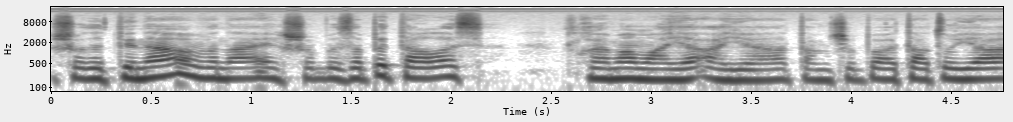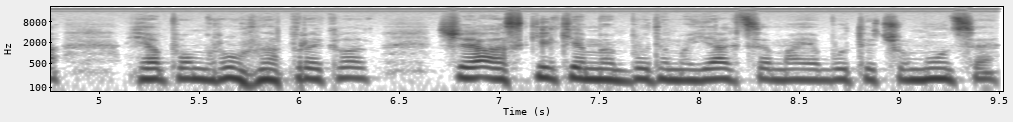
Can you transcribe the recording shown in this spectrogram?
що дитина, вона, якщо би запиталась, слухай, мама, я, а я там чи тату, я, я помру, наприклад, чи а скільки ми будемо, як це має бути, чому це?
